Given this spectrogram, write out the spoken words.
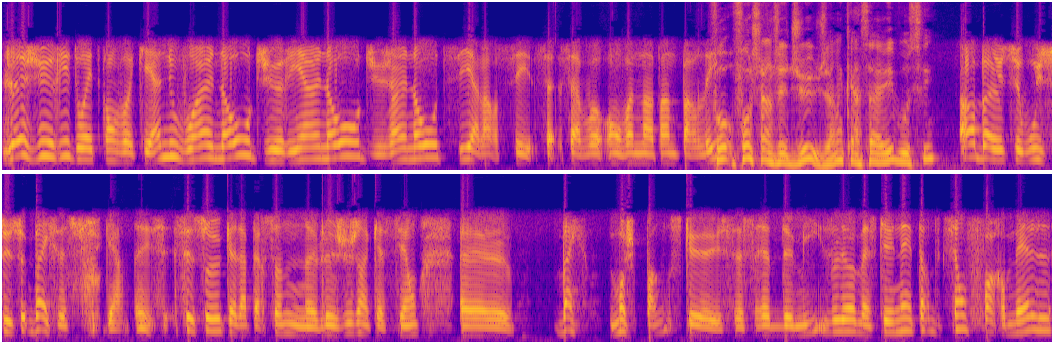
Le jury doit être convoqué à nouveau, un autre jury, un autre juge, un autre si. Alors, c'est ça, ça va, on va en entendre parler. Faut, faut changer de juge, hein, quand ça arrive aussi. Ah ben c'est- oui, c'est sûr. Ben c'est regarde, euh, c'est- sûr que la personne, le juge en question, euh, ben moi je pense que ce serait de mise là, mais est-ce qu'il y a une interdiction formelle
